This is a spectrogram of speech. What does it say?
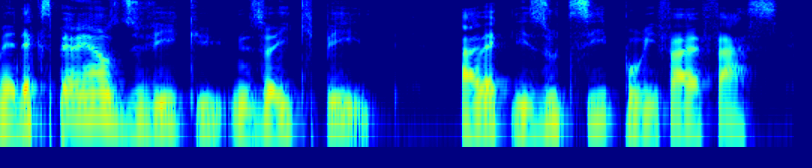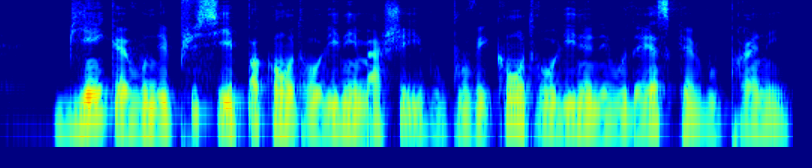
mais l'expérience du vécu nous a équipés avec les outils pour y faire face. Bien que vous ne puissiez pas contrôler les marchés, vous pouvez contrôler le niveau de risque que vous prenez.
